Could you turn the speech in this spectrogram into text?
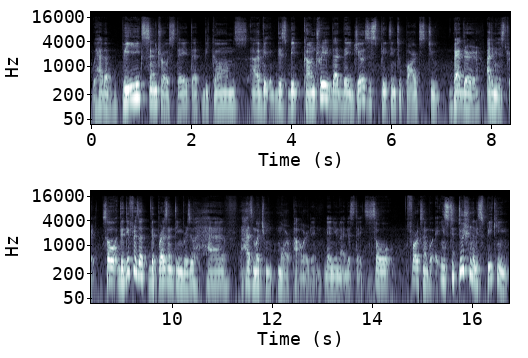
We had a big central state that becomes uh, big, this big country that they just split into parts to better administrate. So the difference that the president in Brazil have has much more power than than United States. So for example, institutionally speaking,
